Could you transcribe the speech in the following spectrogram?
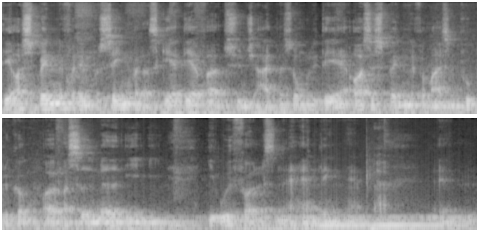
det er også spændende for dem på scenen, hvad der sker. Derfor synes jeg personligt, det er også spændende for mig som publikum at, at sidde med i, i, i udfoldelsen af handlingen her. Ja. Øhm.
